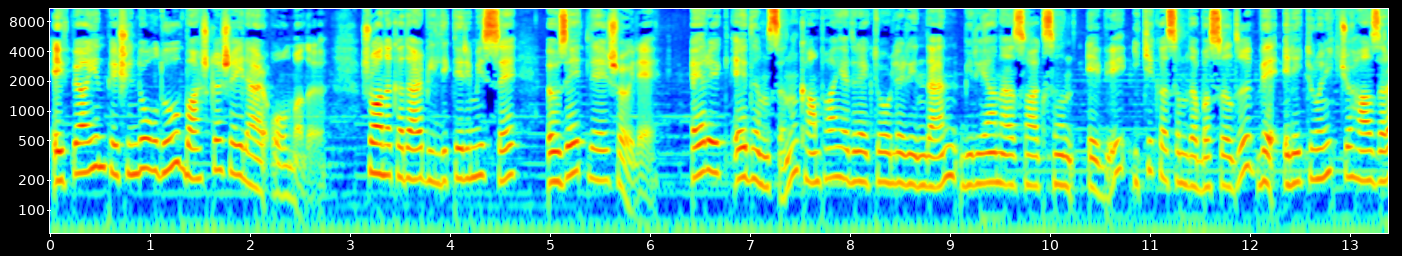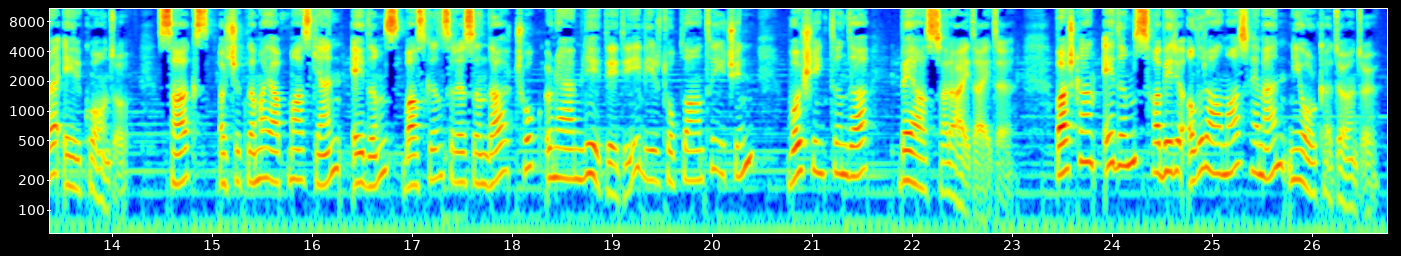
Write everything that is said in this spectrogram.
FBI'ın peşinde olduğu başka şeyler olmalı. Şu ana kadar bildiklerimiz ise özetle şöyle. Eric Adams'ın kampanya direktörlerinden Brianna Saks'ın evi 2 Kasım'da basıldı ve elektronik cihazlara el kondu. Sachs açıklama yapmazken Adams baskın sırasında çok önemli dediği bir toplantı için Washington'da Beyaz Saray'daydı. Başkan Adams haberi alır almaz hemen New York'a döndü.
